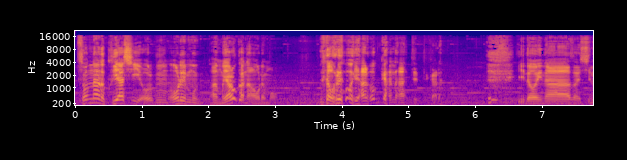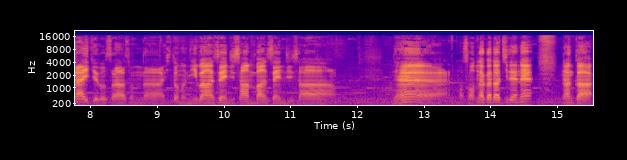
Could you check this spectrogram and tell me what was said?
そんなの悔しいよ。俺も、あ、もうやろうかな、俺も。俺もやろうかなって言ってから。ひどいなそれしないけどさ、そんな人の2番煎じ、3番煎じさ。ねえ。まあ、そんな形でね、なんか、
